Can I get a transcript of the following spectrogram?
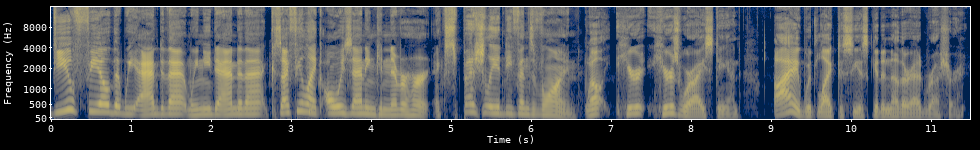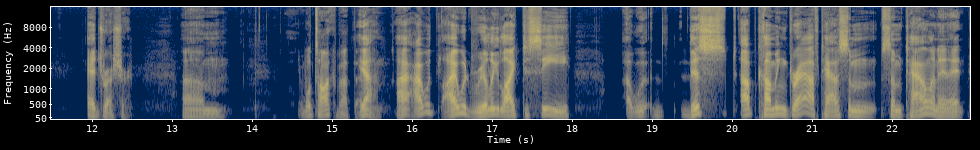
do you feel that we add to that? We need to add to that because I feel like always adding can never hurt, especially a defensive line. Well, here here's where I stand. I would like to see us get another edge rusher, edge rusher. Um, We'll talk about that. yeah, I, I would I would really like to see. Uh, w- this upcoming draft have some some talent in it.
